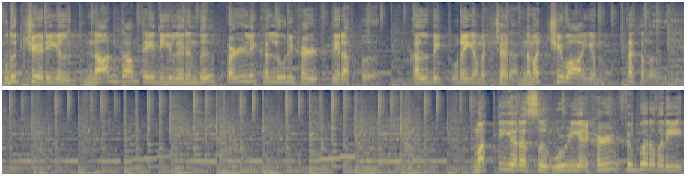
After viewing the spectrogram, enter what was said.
புதுச்சேரியில் நான்காம் தேதியிலிருந்து பள்ளி கல்லூரிகள் திறப்பு. கல்வித்துறை அமைச்சர் நமச்சிவாயம் தகவல். மத்திய அரசு ஊழியர்கள் பிப்ரவரி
